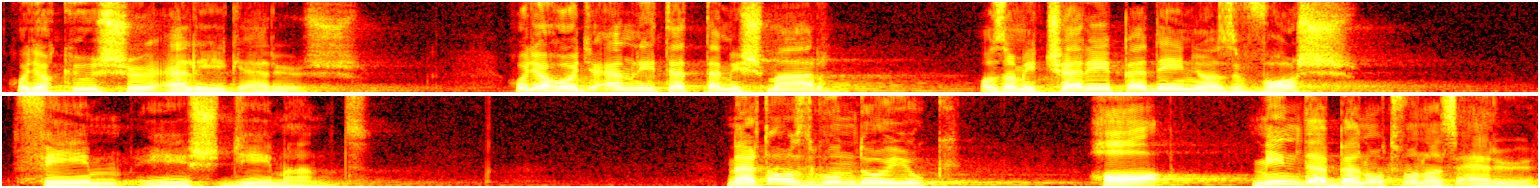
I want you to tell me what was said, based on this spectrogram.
hogy a külső elég erős. Hogy ahogy említettem is már, az, ami cserépedény, az vas, fém és gyémánt. Mert azt gondoljuk, ha mindebben ott van az erő,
